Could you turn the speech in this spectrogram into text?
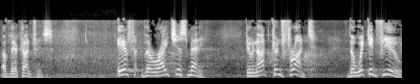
of their countries. If the righteous many do not confront the wicked few,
